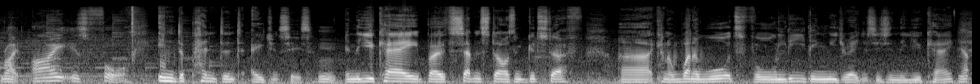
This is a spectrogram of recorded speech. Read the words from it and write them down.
Right, I is for. independent agencies. Hmm. In the UK, both Seven Stars and Good Stuff uh, kind of won awards for leading media agencies in the UK. Yep.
